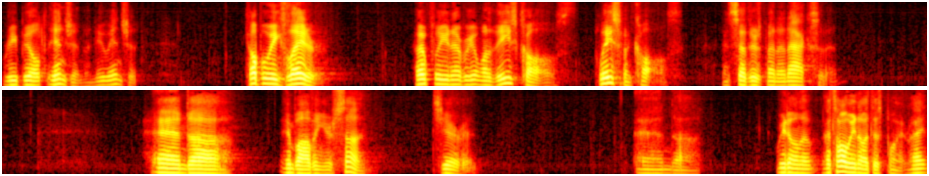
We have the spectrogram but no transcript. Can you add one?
rebuilt engine, a new engine. A couple weeks later, hopefully you never get one of these calls, policeman calls, and said there's been an accident. And uh, involving your son, Jared. And uh, we don't know. That's all we know at this point, right?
